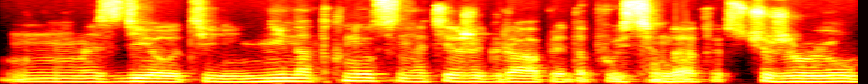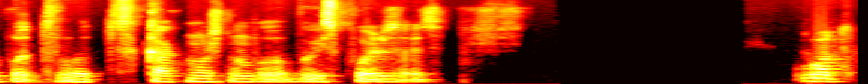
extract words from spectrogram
сделать и не наткнуться на те же грабли, допустим, да, то есть чужой опыт, вот как можно было бы использовать. Вот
